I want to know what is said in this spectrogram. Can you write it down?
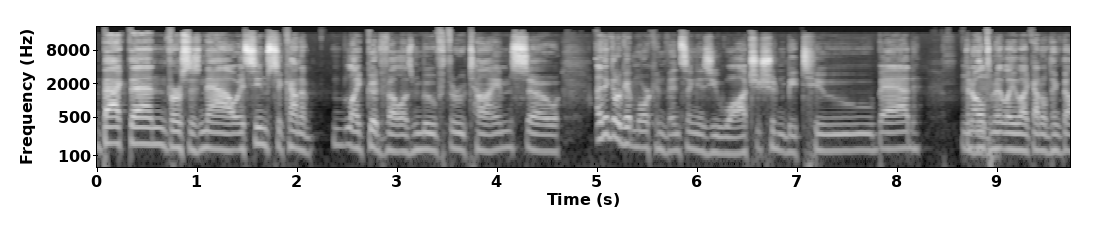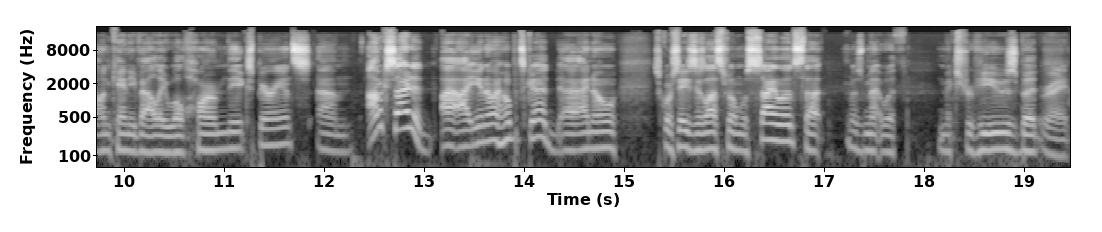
back then versus now. It seems to kind of like Goodfellas move through time. So I think it'll get more convincing as you watch. It shouldn't be too bad. And ultimately, like I don't think the uncanny valley will harm the experience. Um, I'm excited. I, I, you know, I hope it's good. Uh, I know Scorsese's last film was Silence. That was met with mixed reviews, but Right.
